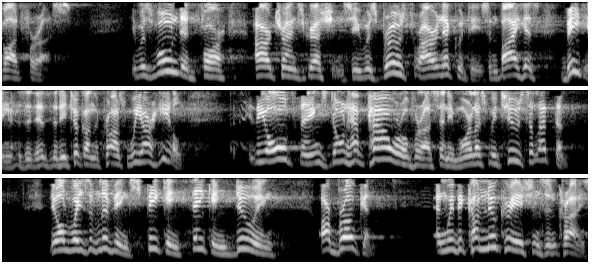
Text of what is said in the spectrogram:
bought for us. He was wounded for our transgressions. He was bruised for our iniquities. And by his beating, as it is, that he took on the cross, we are healed. The old things don't have power over us anymore unless we choose to let them. The old ways of living, speaking, thinking, doing are broken. And we become new creations in Christ.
